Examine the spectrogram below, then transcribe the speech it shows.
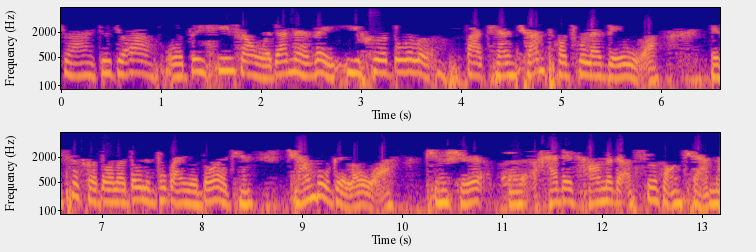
九二九九二，我最欣赏我家那位，一喝多了把钱全掏出来给我，每次喝多了兜里不管有多少钱，全部给了我。平时呃还得藏着点私房钱呢，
